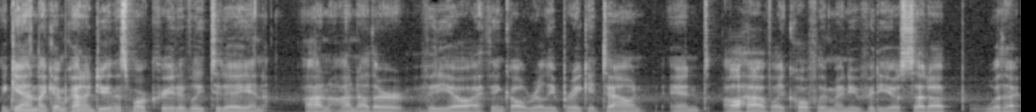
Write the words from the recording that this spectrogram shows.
again, like I'm kind of doing this more creatively today, and on another video, I think I'll really break it down, and I'll have like hopefully my new video set up with I,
